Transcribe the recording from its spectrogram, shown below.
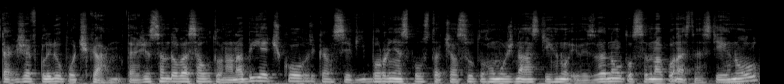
takže v klidu počkám. Takže jsem dovez auto na nabíječku, říkám si výborně, spousta času, toho možná stihnu i vyzvednout, to jsem nakonec nestihnul.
